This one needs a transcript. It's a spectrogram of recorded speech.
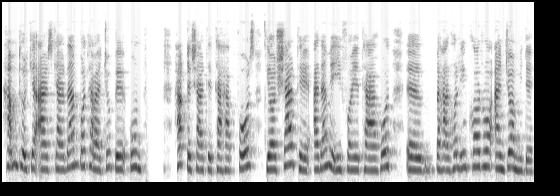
همونطور که عرض کردم با توجه به اون حق شرط تحفظ یا شرط عدم ایفای تعهد به هر حال این کار رو انجام میده.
